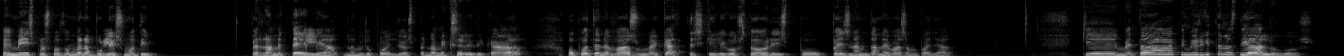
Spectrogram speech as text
Εμείς προσπαθούμε να πουλήσουμε ότι περνάμε τέλεια, να μην το πω αλλιώς, περνάμε εξαιρετικά. Οπότε ανεβάζουμε κάθε τρεις και λίγο stories που παίζει να μην τα ανεβάζαμε παλιά. Και μετά δημιουργείται ένας διάλογος.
